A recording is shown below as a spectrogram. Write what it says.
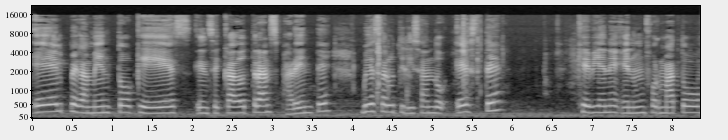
el pegamento que es en secado transparente. Voy a estar utilizando este que viene en un formato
